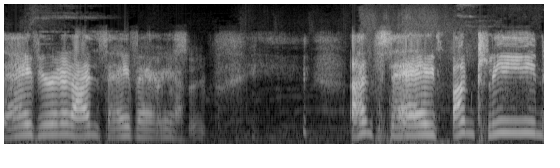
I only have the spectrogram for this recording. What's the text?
Save, you're in an unsafe area. Unsafe, unclean.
